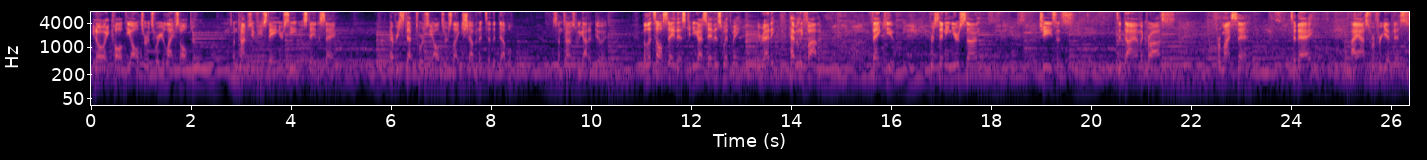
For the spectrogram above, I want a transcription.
You know, I call it the altar, it's where your life's altered. Sometimes if you stay in your seat, you'll stay the same. Every step towards the altar is like shoving it to the devil. Sometimes we got to do it. But let's all say this. Can you guys say this with me? You ready? Heavenly Father, thank you for sending your son, Jesus, to die on the cross for my sin. Today, I ask for forgiveness.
